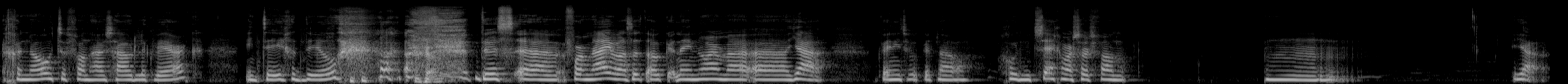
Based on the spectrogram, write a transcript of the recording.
genoten van huishoudelijk werk. Integendeel. ja. dus uh, voor mij was het ook een enorme, uh, ja, ik weet niet hoe ik het nou goed moet zeggen, maar een soort van, mm, ja,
